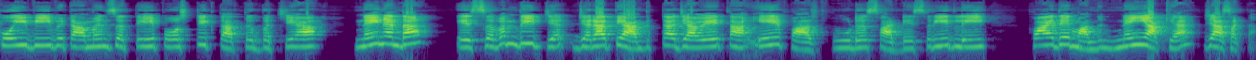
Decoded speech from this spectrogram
ਕੋਈ ਵੀ ਵਿਟਾਮਿਨਸ ਅਤੇ ਪੌਸ਼ਟਿਕ ਤੱਤ ਬੱਚਿਆਂ ਨਹੀਂ ਰਹਿੰਦਾ ਇਸ ਸੰਬੰਧੀ ਜ- ਜਰਾ ਧਿਆਨ ਦਿੱਤਾ ਜਾਵੇ ਤਾਂ ਇਹ ਫਾਸਟ ਫੂਡ ਸਾਡੇ ਸਰੀਰ ਲਈ ਫਾਇਦੇਮੰਦ ਨਹੀਂ ਆਖਿਆ ਜਾ ਸਕਦਾ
